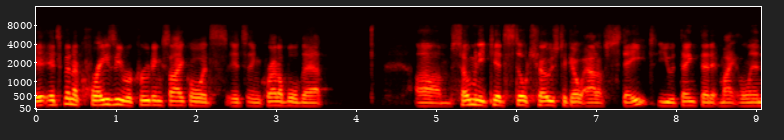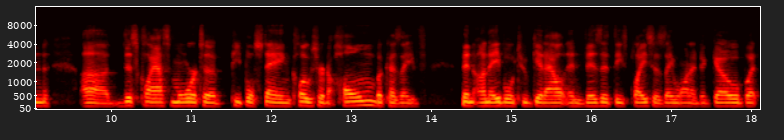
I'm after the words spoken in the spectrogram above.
it, has been a crazy recruiting cycle. It's it's incredible that um, so many kids still chose to go out of state. You would think that it might lend uh, this class more to people staying closer to home because they've been unable to get out and visit these places they wanted to go. But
